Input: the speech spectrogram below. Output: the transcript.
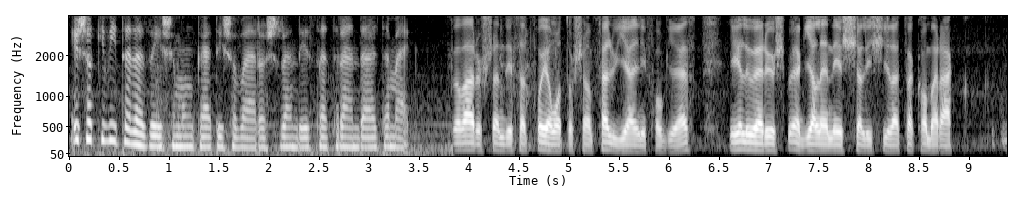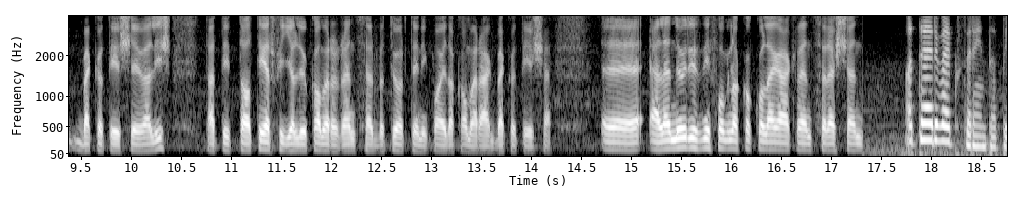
és a kivitelezési munkát is a város rendészet rendelte meg. A városrendészet folyamatosan felügyelni fogja ezt, élőerős megjelenéssel is, illetve kamerák bekötésével is. Tehát itt a térfigyelő kamerarendszerbe történik majd a kamerák bekötése. Ellenőrizni fognak a kollégák rendszeresen. A tervek szerint a P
